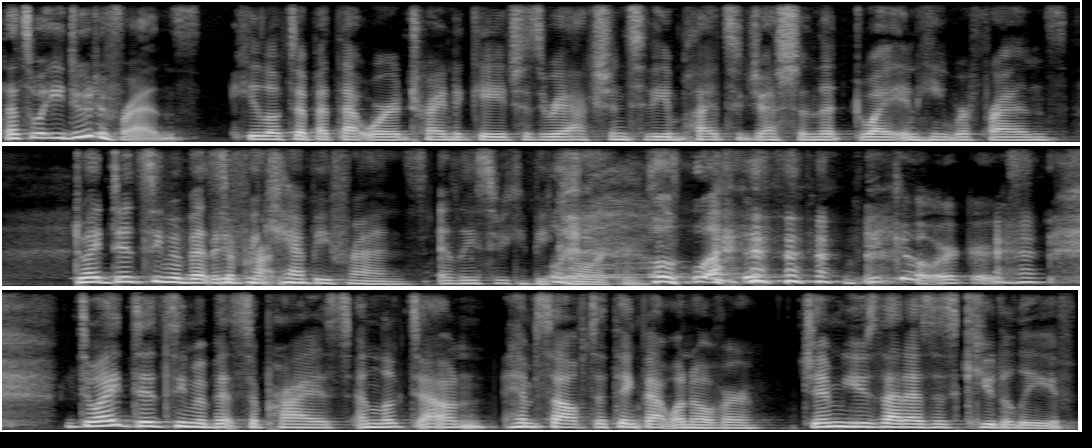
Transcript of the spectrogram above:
That's what you do to friends. He looked up at that word, trying to gauge his reaction to the implied suggestion that Dwight and he were friends. Dwight did seem a bit But if we can't be friends, at least we can be coworkers. Let's be coworkers. Dwight did seem a bit surprised and looked down himself to think that one over. Jim used that as his cue to leave,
